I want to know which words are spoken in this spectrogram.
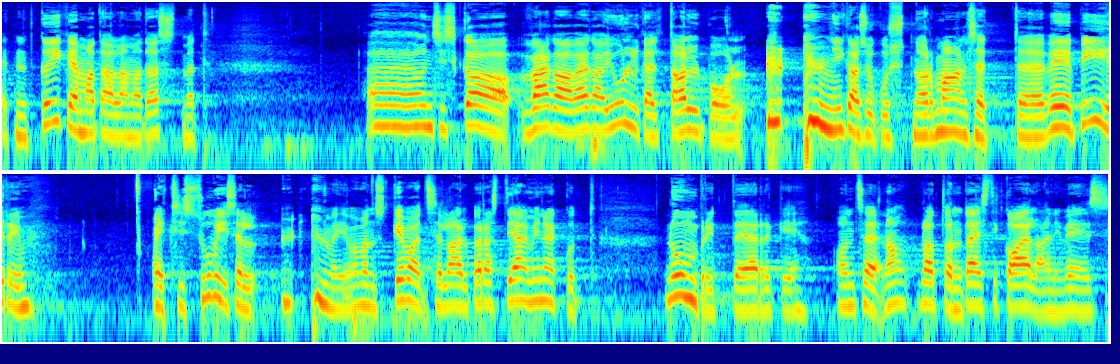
et need kõige madalamad astmed Äh, on siis ka väga-väga julgelt allpool igasugust normaalset äh, veepiiri, ehk siis suvisel või vabandust, kevadisel ajal pärast jääminekut numbrite järgi on see noh, platvorm täiesti kaelani vees,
